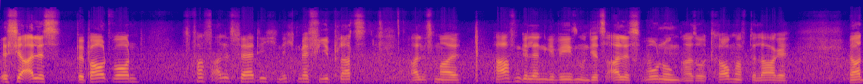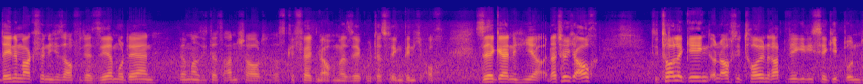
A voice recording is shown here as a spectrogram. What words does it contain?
ist ja alles bebaut worden. Ist fast alles fertig, nicht mehr viel Platz. Alles mal Hafengelände gewesen und jetzt alles Wohnungen, also traumhafte Lage. Ja, Dänemark finde ich ist auch wieder sehr modern, wenn man sich das anschaut. Das gefällt mir auch immer sehr gut. Deswegen bin ich auch sehr gerne hier. Natürlich auch die tolle Gegend und auch die tollen Radwege, die es hier gibt. Und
